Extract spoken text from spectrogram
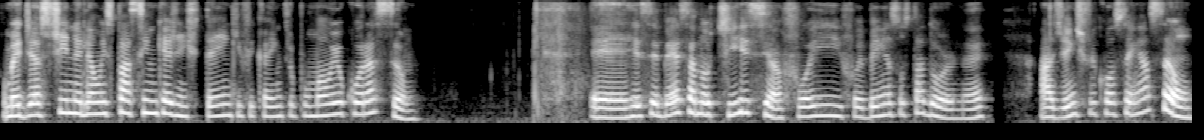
O mediastino, ele é um espacinho que a gente tem que fica entre o pulmão e o coração. É, receber essa notícia foi, foi bem assustador, né? A gente ficou sem ação,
